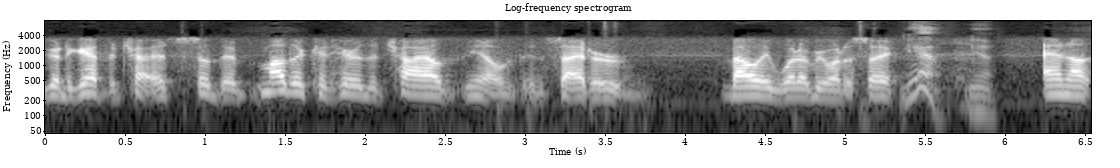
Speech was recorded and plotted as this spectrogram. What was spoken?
going to get the child, so the mother could hear the child, you know, inside her belly, whatever you want to say. Yeah, yeah. And uh,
